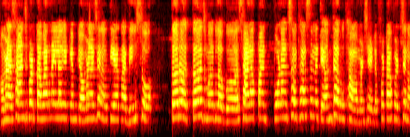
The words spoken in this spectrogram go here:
હમણાં સાંજ પડતા વાર નહીં લાગે, કેમ કે હમણાં છે ને અત્યારના દિવસો તરત જ મતલબ સાડા પાંચ, પોણા છ થશે ને તે અંધારું થવા મળશે એટલે ફટાફટ છે ને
